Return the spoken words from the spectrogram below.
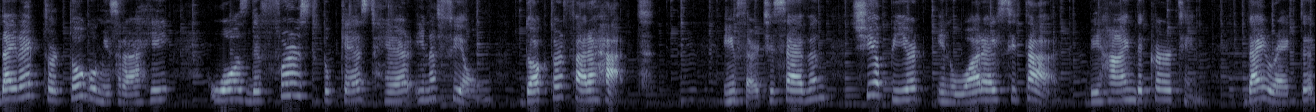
Director Togo Mizrahi was the first to cast her in a film, Dr. Farahat. In 37, she appeared in War El Sitar, Behind the Curtain, directed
